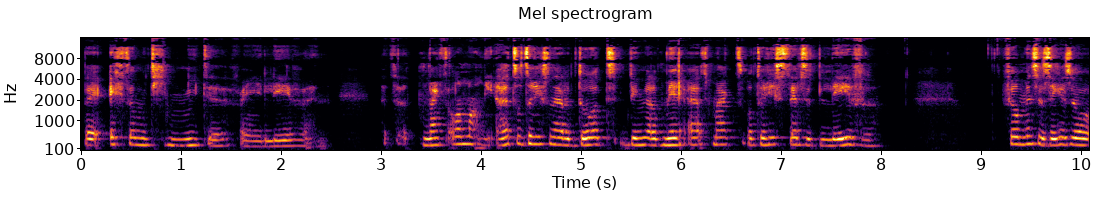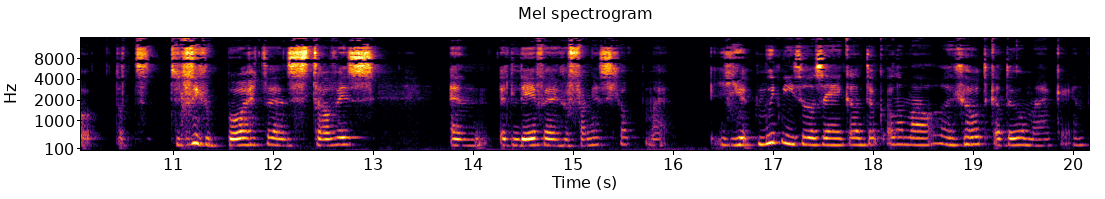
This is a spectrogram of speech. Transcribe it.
dat je echt wel moet genieten van je leven. En het, maakt allemaal niet uit wat er is na de dood. Ik denk dat het meer uitmaakt wat er is tijdens het leven. Veel mensen zeggen zo dat de geboorte een straf is en het leven een gevangenschap. Maar het moet niet zo zijn. Je kan het ook allemaal een groot cadeau maken. En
